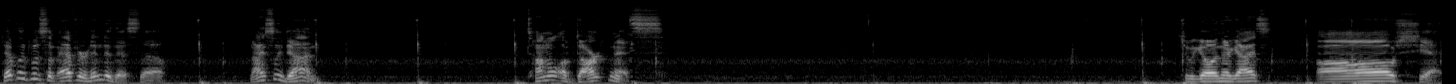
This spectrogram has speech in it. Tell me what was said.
Definitely put some effort into this, though. Nicely done. Tunnel of Darkness. Should we go in there, guys? Oh, shit.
